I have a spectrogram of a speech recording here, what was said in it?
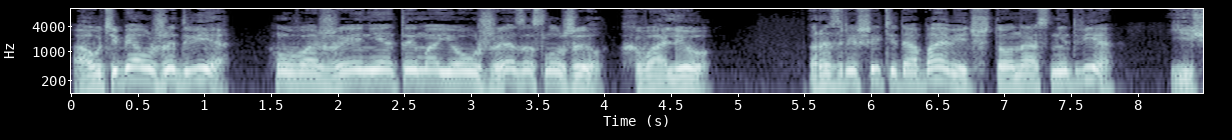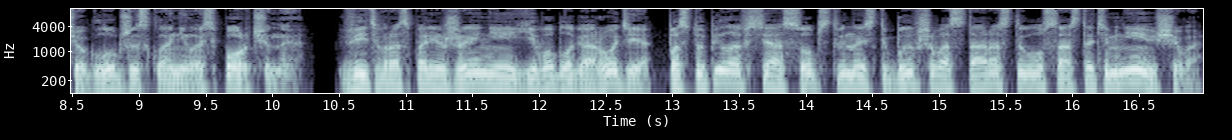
а у тебя уже две. Уважение ты мое уже заслужил, хвалю!» «Разрешите добавить, что нас не две?» Еще глубже склонилась порченная. Ведь в распоряжении его благородия поступила вся собственность бывшего старосты усаста темнеющего.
